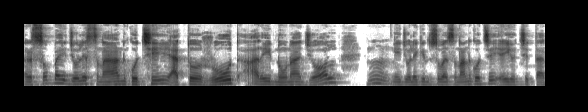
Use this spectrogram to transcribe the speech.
আর সবাই জলে স্নান করছে, এত রোদ আর এই নোনা জল হুম, এই জলে কিন্তু সবাই স্নান করছে। এই হচ্ছে তার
